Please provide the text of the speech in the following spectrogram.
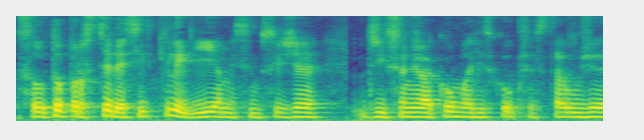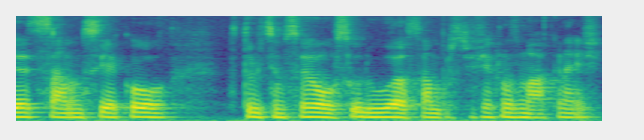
jsou to prostě desítky lidí a myslím si, že dřív jsem měl takovou mladickou představu, že sám si jako strujcem svého osudu a sám prostě všechno zmákneš.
